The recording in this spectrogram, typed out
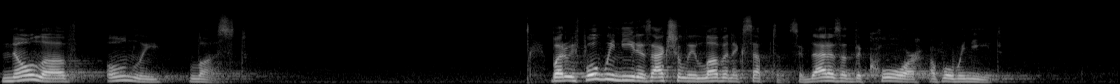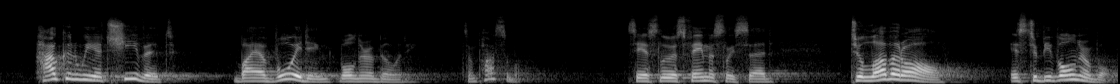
no love, only lust. But if what we need is actually love and acceptance, if that is at the core of what we need, how can we achieve it by avoiding vulnerability? It's impossible. C.S. Lewis famously said, To love at all is to be vulnerable.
